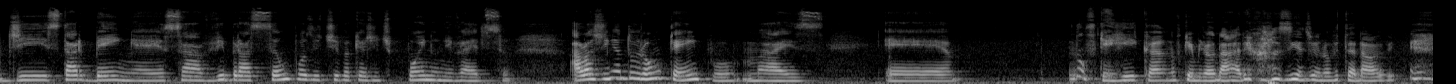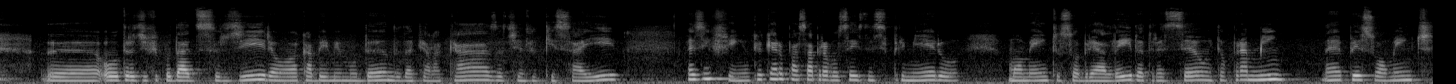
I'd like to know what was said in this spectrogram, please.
de estar bem, é essa vibração positiva que a gente põe no universo. A lojinha durou um tempo, mas é, não fiquei rica, não fiquei milionária com a lojinha de 99. Uh, outras dificuldades surgiram, eu acabei me mudando daquela casa, tive que sair. Mas enfim, o que eu quero passar para vocês nesse primeiro momento sobre a lei da atração, então para mim, né, pessoalmente,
